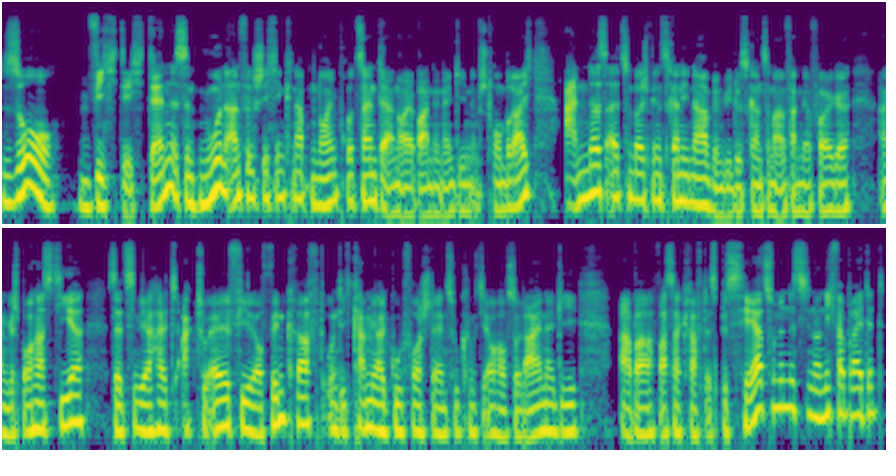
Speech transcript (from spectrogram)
so wichtig, denn es sind nur in Anführungsstrichen knapp 9% der erneuerbaren Energien im Strombereich, anders als zum Beispiel in Skandinavien, wie du es ganz am Anfang der Folge angesprochen hast. Hier setzen wir halt aktuell viel auf Windkraft und ich kann mir halt gut vorstellen, zukünftig auch auf Solarenergie, aber Wasserkraft ist bisher zumindest noch nicht verbreitet,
